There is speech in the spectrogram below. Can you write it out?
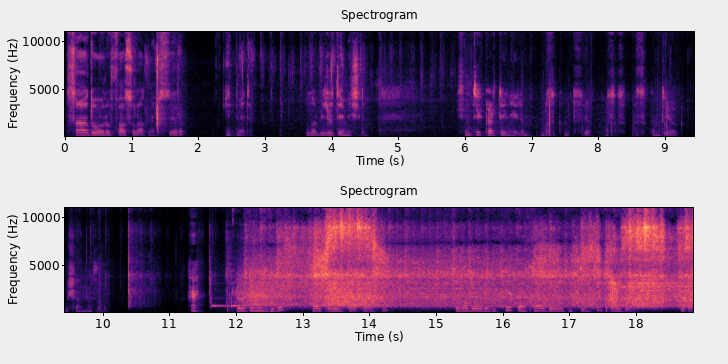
sağa doğru falsola atmak istiyorum. Gitmedim. Olabilir demiştim. Şimdi tekrar deneyelim. Sıkıntı yok. Sık- Sıkıntı yok. Bir şey olmaz. Heh. Gördüğünüz gibi falsoya gitti arkadaşlar. Sola doğru gitti. Ben sağa doğru gittiğim için sola doğru. Bu kadar.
